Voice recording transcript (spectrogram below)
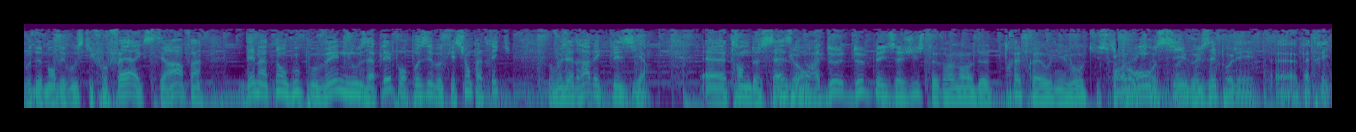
vous demandez-vous ce qu'il faut faire, etc. Enfin, dès maintenant, vous pouvez nous appeler pour poser vos questions. Patrick vous aidera avec plaisir. Euh, 32 16. Puis on donc. aura deux, deux paysagistes vraiment de très très haut niveau qui seront qui pourront aussi oui. vous épauler, euh, Patrick.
